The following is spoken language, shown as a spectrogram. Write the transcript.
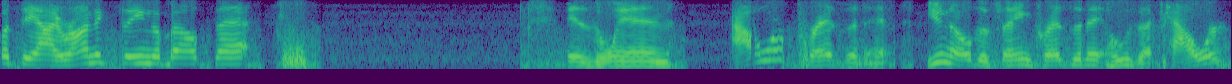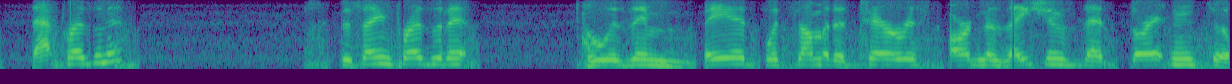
But the ironic thing about that is when our president, you know the same president who's a coward, that president, the same president who is in bed with some of the terrorist organizations that threaten to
